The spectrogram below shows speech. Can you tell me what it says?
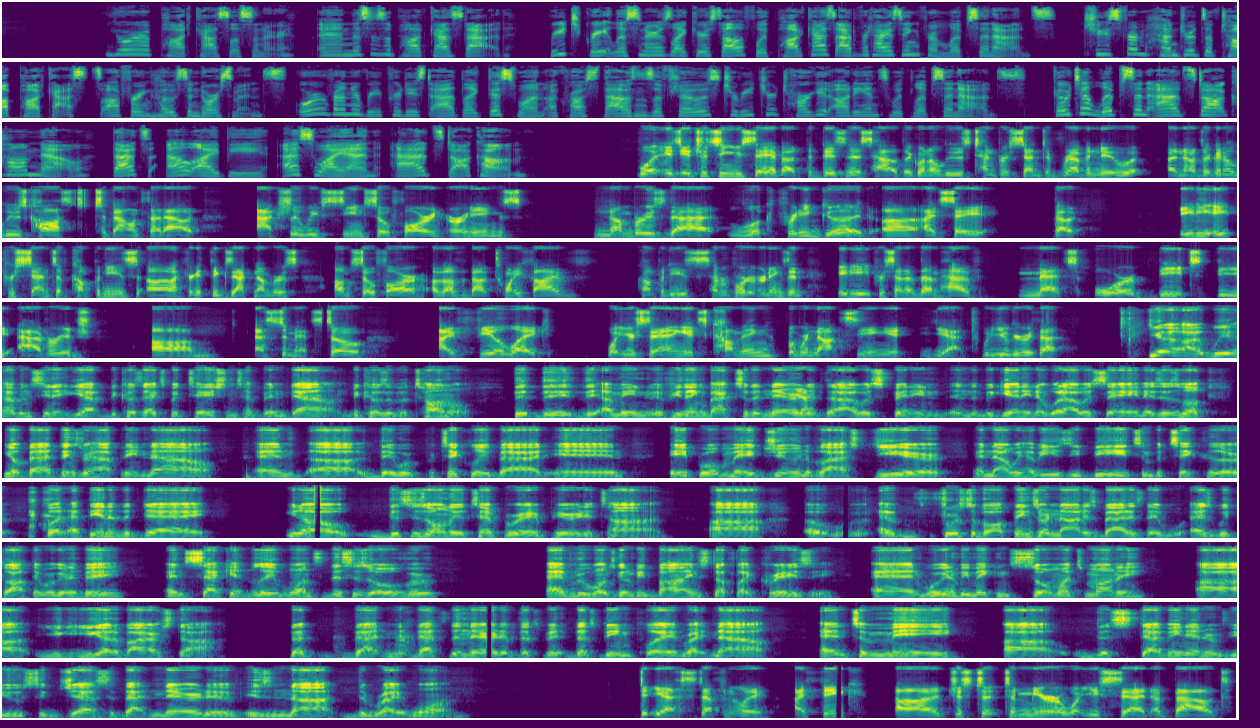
You're a podcast listener, and this is a podcast ad. Reach great listeners like yourself with podcast advertising from Libsyn Ads. Choose from hundreds of top podcasts offering host endorsements, or run a reproduced ad like this one across thousands of shows to reach your target audience with Libsyn Ads. Go to libsynads.com now. That's L I B S Y N ads.com. Well, it's interesting you say about the business how they're going to lose 10% of revenue. I know they're going to lose cost to balance that out actually we've seen so far in earnings numbers that look pretty good. Uh, I'd say about 88% of companies, uh, I forget the exact numbers, um, so far of, of, about 25 companies have reported earnings, and 88% of them have met or beat the average um, estimates. So I feel like what you're saying, it's coming, but we're not seeing it yet. Would you agree with that? Yeah, I, we haven't seen it yet because expectations have been down because of the tunnel the, the, the I mean, if you think back to the narrative yeah. that I was spinning in the beginning, and what I was saying is, is look, you know, bad things are happening now, and uh, they were particularly bad in April, May, June of last year, and now we have easy beats in particular. But at the end of the day, you know, this is only a temporary period of time. Uh, uh, uh, first of all, things are not as bad as they as we thought they were going to be, and secondly, once this is over, everyone's going to be buying stuff like crazy, and we're going to be making so much money. Uh, you you got to buy our stock. That that that's the narrative that's been, that's being played right now, and to me, uh, the Stebbing interview suggests that that narrative is not the right one. Yes, definitely. I think uh, just to, to mirror what you said about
